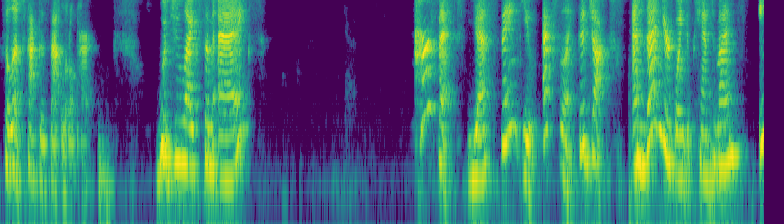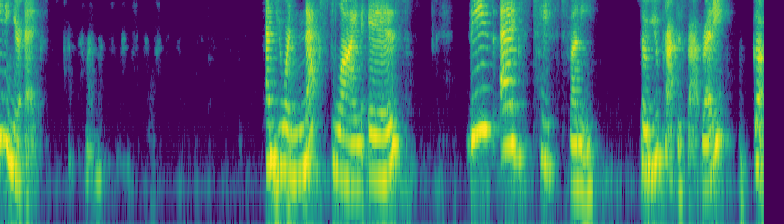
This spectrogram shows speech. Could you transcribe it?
So let's practice that little part. Would you like some eggs? Perfect. Yes, thank you. Excellent. Good job. And then you're going to pantomime eating your eggs. And your next line is, these eggs taste funny. So you practice that. Ready? Go.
